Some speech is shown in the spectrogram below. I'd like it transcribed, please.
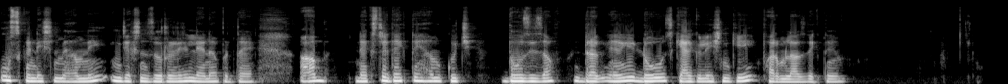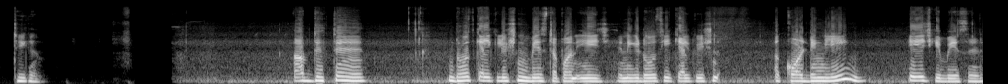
उस कंडीशन में हमने इंजेक्शन ज़रूरी लेना पड़ता है। अब नेक्स्ट देखते हैं हम कुछ डोजेज ऑफ़ ड्रग यानी डोज कैलकुलेशन की फार्मूलाज देखते हैं। ठीक है? अब देखते हैं dose calculation based upon age यानी कि डोज की कैलकुलेशन अकॉर्डिंगली एज के बेस्ड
